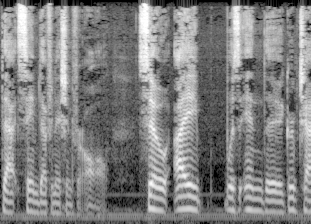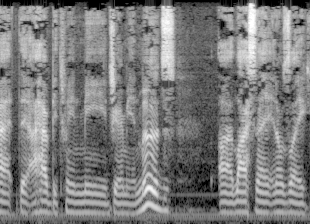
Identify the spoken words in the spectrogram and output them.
that same definition for all. So I was in the group chat that I have between me, Jeremy, and Moods uh, last night, and I was like,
